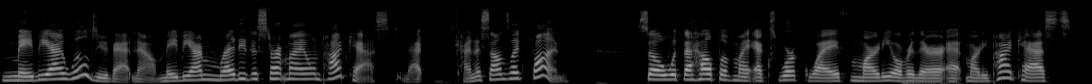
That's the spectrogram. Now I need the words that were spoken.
maybe I will do that now. Maybe I'm ready to start my own podcast. That kind of sounds like fun. So, with the help of my ex work wife, Marty, over there at Marty Podcasts,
